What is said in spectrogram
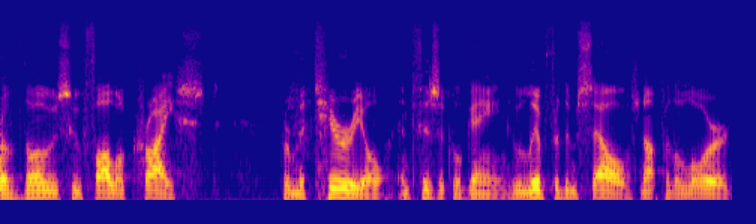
of those who follow Christ for material and physical gain, who live for themselves, not for the Lord,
